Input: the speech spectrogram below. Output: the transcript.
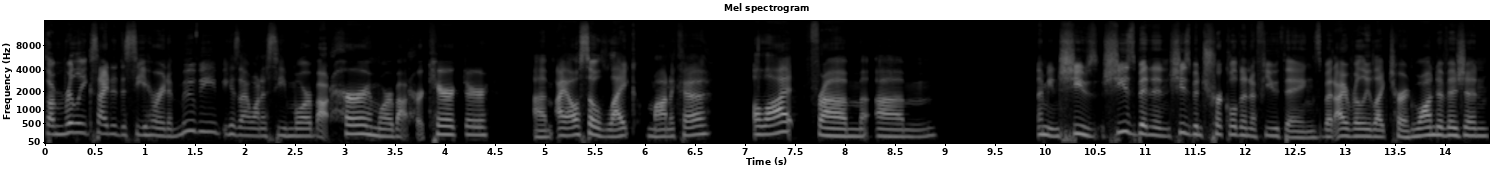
so i'm really excited to see her in a movie because i want to see more about her and more about her character um, i also like monica a lot from um, i mean she's she's been in she's been trickled in a few things but i really liked her in wandavision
